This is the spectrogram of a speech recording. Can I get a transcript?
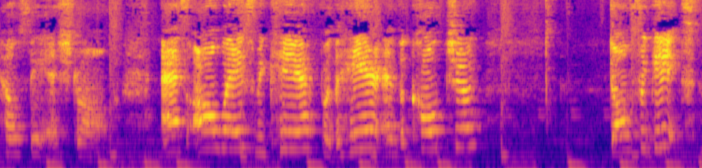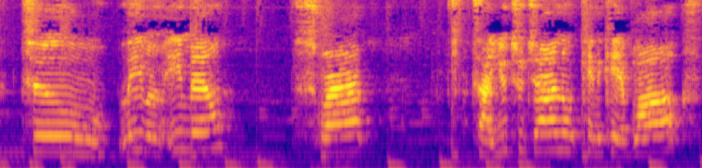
healthy and strong. As always, we care for the hair and the culture. Don't forget to leave an email, subscribe to our YouTube channel, Candy Care Vlogs.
